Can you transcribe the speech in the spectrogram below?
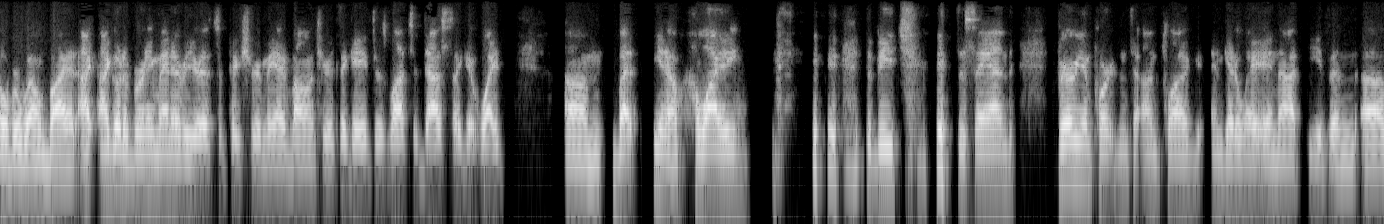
overwhelmed by it. I, I, go to Burning Man every year. It's a picture of me. I volunteer at the gate. There's lots of dust. I get white. Um, but, you know, Hawaii, the beach, the sand, very important to unplug and get away and not even uh,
